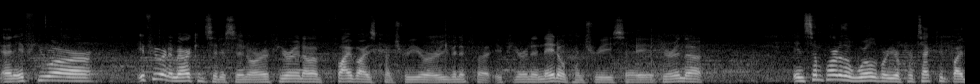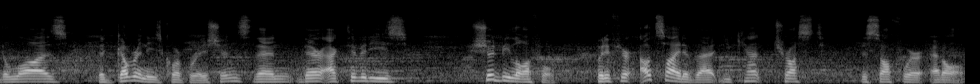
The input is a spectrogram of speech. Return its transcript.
and if you are if you're an American citizen or if you're in a Five Eyes country or even if, uh, if you're in a NATO country, say, if you're in, a, in some part of the world where you're protected by the laws that govern these corporations, then their activities should be lawful. But if you're outside of that, you can't trust the software at all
